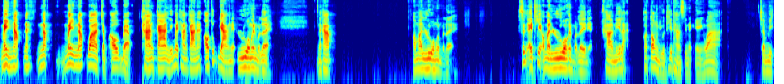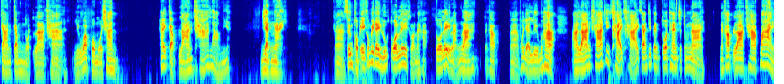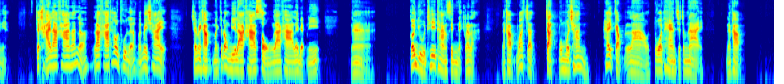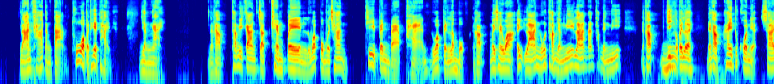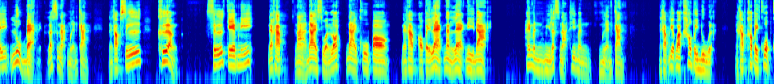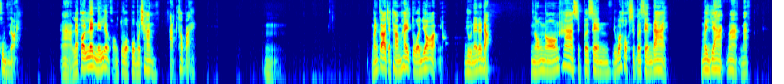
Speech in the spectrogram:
ไม่นับนะนับไม่นับว่าจะเอาแบบทางการหรือไม่ทางการนะ เอาทุกอย่างเนี่ยรวมกันหมดเลยนะครับ เอามารวมกันหมดเลย ซึ่งไอ้ที่เอามารวมกันหมดเลยเนี่ย คราวนี้แหละ ก็ต้องอยู่ที่ทางซินเองว่า จะมีการกำหนดราคาหรือว่าโปรโมชั่น ให้กับร้านค้าเหล่านี้ยังไง อ่าซึ่งผมเองก็ไม่ได้รู้ตัวเลขหรอกนะครับตัวเลขหลังร้านนะครับอ่าเพราะอย่าลืมว่าอ่าร้านค้าที่ขายขายกันที่เป็นตัวแทนจัดจำหน่ายนะครับ ราคาป้ายเนี่ยจะขายราคานั้นเหรอราคาเท่าทุนเหรอมันไม่ใช่ใช่ไหมครับ มันก็ต้องมีราคาส่งราคาอะไรแบบนี้อ่าก็อยู่ที่ทางซินเนกแล้วล่ะนะครับ ว่าจะจัดโปรโมชั่นให้กับเหล่าตัวแทนจัดจำหน่ายนะครับ ร้านค้าต่างๆ ทั่วประเทศไทยเนี่ยยังไง นะครับถ้ามีการจัดแคมเปญหรือว่าโปรโมชั่นที่เป็นแบบแผนหรือว่าเป็นระบบนะครับไม่ใช่ว่าไอ้ร้านนู้นทำอย่างนี้ร้านนั้นทำอย่างนี้นะครับยิงออกไปเลยนะครับให้ทุกคนเนี่ยใช้รูปแบบเนี่ยลักษณะเหมือนกันนะครับซื้อเครื่องซื้อเกมนี้นะครับได้ส่วนลดได้คูปองนะครับเอาไปแลกนั่นแลกนี่ได้ ให้มันมีลักษณะที่มันเหมือนกันนะครับเรียกว่าเข้าไปดูแหละนะครับเข้าไปควบคุมหน่อย อ่าแล้วก็เล่นในเรื่องของตัวโปรโมชั่นอัดเข้าไปอืมมันก็อาจจะทำให้ตัวยอดอยู่ในระดับน้องๆห้าสิบเปอร์เซ็นหรือว่าหกสิบเปอร์เซ็นได้ ไม่ยากมากนะ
